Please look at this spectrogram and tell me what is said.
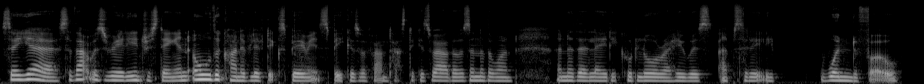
So yeah, so that was really interesting, and all the kind of lived experience speakers were fantastic as well. There was another one, another lady called Laura who was absolutely wonderful,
